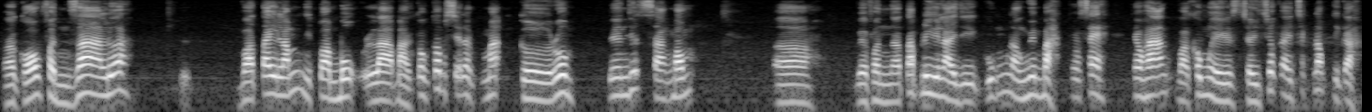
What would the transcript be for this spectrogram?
và có phần da nữa và tay lắm thì toàn bộ là bản cao cấp sẽ được mạng cờ rôm lên rất sáng bóng. À, về phần à, tắp ly này thì cũng là nguyên bản theo xe theo hãng và không hề chảy trước hay trách lóc gì cả.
